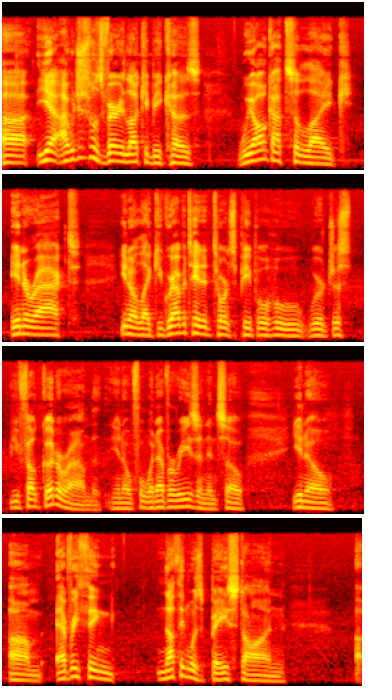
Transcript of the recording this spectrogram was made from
Uh, yeah, I just was very lucky because we all got to like interact. You know, like you gravitated towards people who were just you felt good around. You know, for whatever reason, and so, you know, um, everything, nothing was based on uh,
